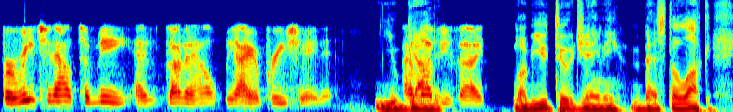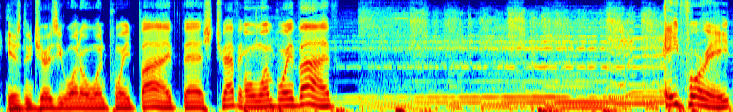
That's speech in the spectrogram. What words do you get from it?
for reaching out to me and gonna help me. I appreciate it. You I got love it. you guys. Love you too, Jamie. Best of luck. Here's New Jersey 101.5 Fast Traffic on 1.5. 848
